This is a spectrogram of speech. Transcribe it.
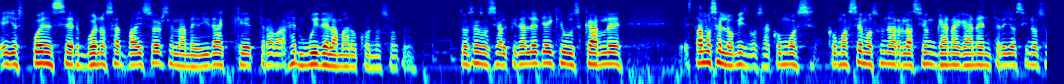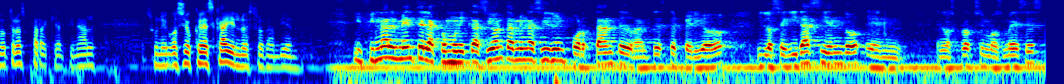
ellos pueden ser buenos advisors en la medida que trabajen muy de la mano con nosotros. Entonces, o sea, al final del día hay que buscarle, estamos en lo mismo, o sea, cómo, cómo hacemos una relación gana-gana entre ellos y nosotros para que al final su negocio crezca y el nuestro también. Y finalmente, la comunicación también ha sido importante durante este periodo y lo seguirá siendo en, en los próximos meses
